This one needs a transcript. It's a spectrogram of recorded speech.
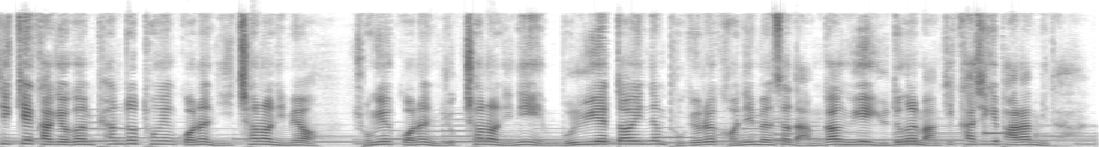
티켓 가격은 편도 통행권은 2,000원이며 종일권은 6,000원이니 물 위에 떠 있는 부교를 거니면서 남강 위의 유등을 만끽하시기 바랍니다.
